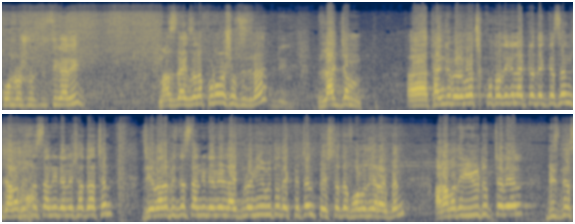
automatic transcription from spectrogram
পনেরোশো সিসি গাড়ি। মাজদা একজলা পনেরোশো সিসি না জি লাজ্জাম থ্যাংক ইউ ভেরি মাচ কোথা থেকে লাইভটা দেখতেছেন? যারা বিজনেস স্ট্যান্ডিডেনের সাথে আছেন যে যারা বিজনেস স্ট্যান্ডিডেনের লাইভগুলো নিয়মিত দেখতে চান পেজটাতে ফলো দিয়ে রাখবেন। আর আমাদের YouTube channel business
